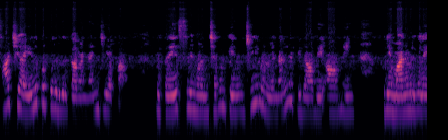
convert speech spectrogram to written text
சாட்சியா எழுப்ப போகிறதற்காக நன்றி அப்பா. இப்பேசுவின் மூலம் ஜபம் கேளும் ஜீவனுள்ள நல்ல பிதாவே ஆமேன். பிரியமானவர்களே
